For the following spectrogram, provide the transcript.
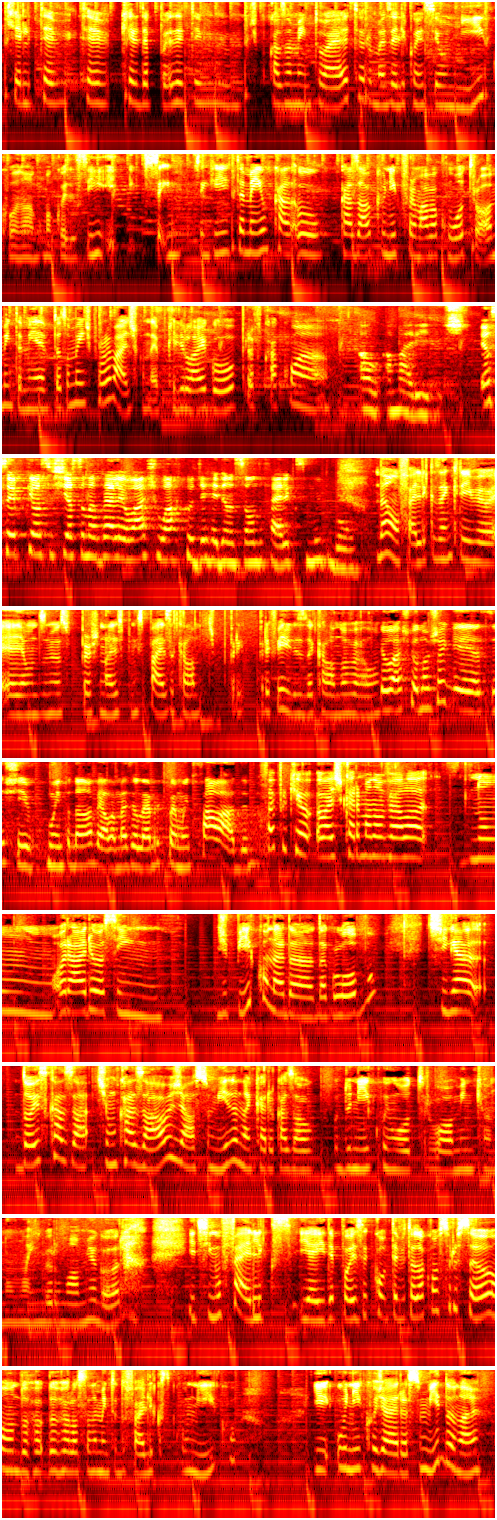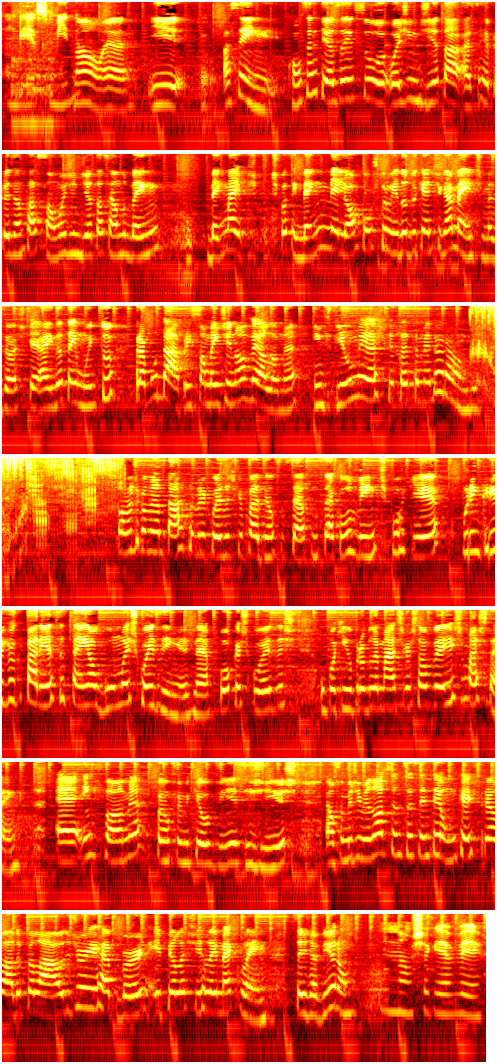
que ele teve, teve, que ele depois ele teve tipo um casamento hétero, mas ele conheceu o Nico, alguma coisa assim. E sem, sem que também o, o casal que o Nico formava com outro homem também é totalmente problemático, né? Porque ele largou pra ficar com a. A, a Marias. Eu sei porque eu assisti essa novela e eu acho o arco de redenção do Félix muito bom. Não, o Félix é incrível, é um dos meus personagens principais, aquela, tipo, pre- preferidos daquela novela. Eu acho que eu não cheguei a assistir muito da novela, mas eu lembro que foi muito falado. Foi porque eu, eu acho que era uma novela num horário assim de pico, né, da, da Globo. Tinha dois casais, tinha um casal já assumido, né, que era o casal do Nico e um outro homem que eu não lembro o nome agora. E tinha o Félix. E aí depois teve toda a construção do, do relacionamento do Félix com o Nico. E o Nico já era assumido, né? Um gay assumido. Não, é. E, assim, com certeza isso hoje em dia tá. Essa representação hoje em dia tá sendo bem. Bem mais. Tipo assim, bem melhor construída do que antigamente. Mas eu acho que ainda tem muito pra mudar, principalmente em novela, né? Em filme, acho que tá, tá melhorando. Vamos comentar sobre coisas que faziam sucesso no século XX, porque, por incrível que pareça, tem algumas coisinhas, né? Poucas coisas, um pouquinho problemáticas talvez, mas tem. É, Infâmia foi um filme que eu vi esses dias. É um filme de 1961 que é estrelado pela Audrey Hepburn e pela Shirley MacLaine. Vocês já viram? Não cheguei a ver.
